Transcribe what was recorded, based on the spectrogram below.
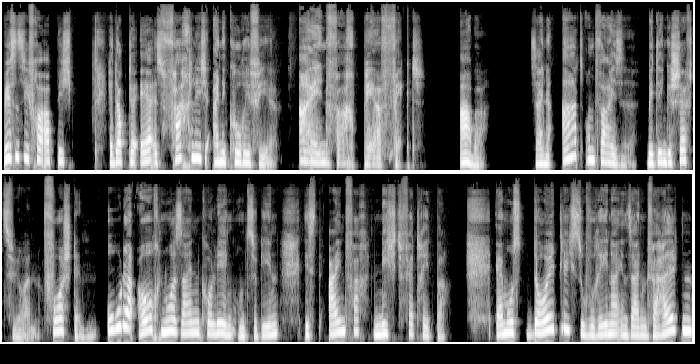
Wissen Sie, Frau Appich, Herr Dr. R. ist fachlich eine Koryphäe. Einfach perfekt. Aber seine Art und Weise, mit den Geschäftsführern, Vorständen oder auch nur seinen Kollegen umzugehen, ist einfach nicht vertretbar. Er muss deutlich souveräner in seinem Verhalten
